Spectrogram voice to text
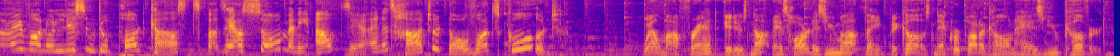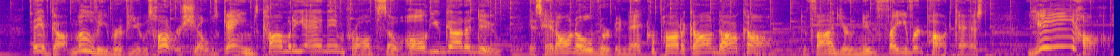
I want to listen to podcasts, but there are so many out there and it's hard to know what's good. Well, my friend, it is not as hard as you might think because Necropodicon has you covered. They've got movie reviews, horror shows, games, comedy, and improv, so all you gotta do is head on over to necropodicon.com to find your new favorite podcast. Yeehaw!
